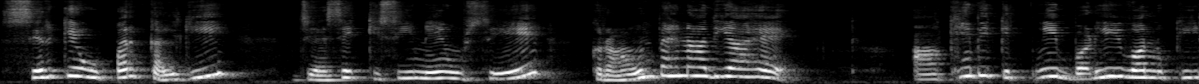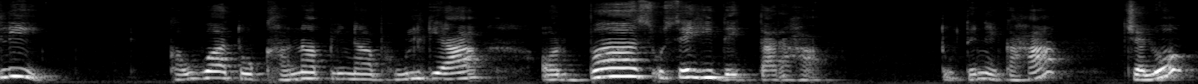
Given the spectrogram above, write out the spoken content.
सिर के ऊपर कलगी, जैसे किसी ने उसे क्राउन पहना दिया है। आँखें भी कितनी बड़ी व नुकीली। कौआ तो खाना पीना भूल गया और बस उसे ही देखता रहा। तोते ने कहा, चलो,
